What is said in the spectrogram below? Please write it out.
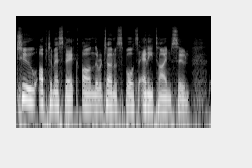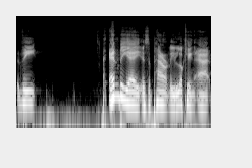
too optimistic on the return of sports anytime soon. The NBA is apparently looking at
